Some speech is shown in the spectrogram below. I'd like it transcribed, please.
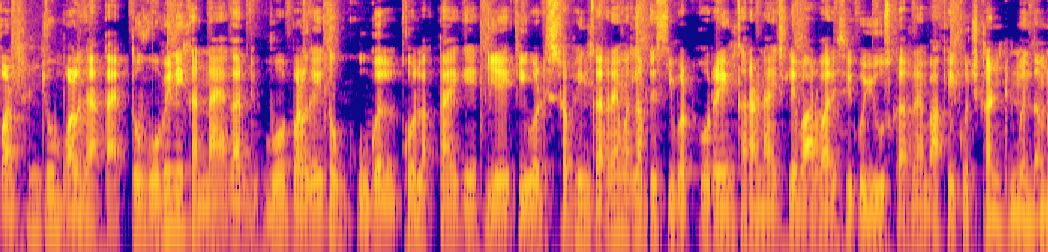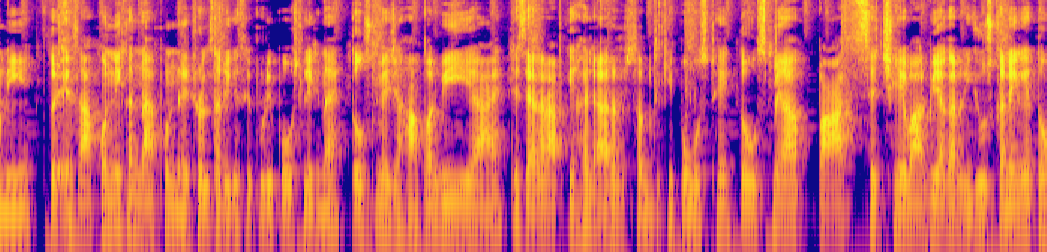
परसेंट जो बढ़ जाता है। तो वो भी नहीं करना है। अगर वो बढ़ गई तो गूगल को लगता है कि ये कीवर्ड स्टफिंग कर रहे हैं मतलब जिस कीवर्ड को रैंक कराना है, इसलिए बार बार इसी को यूज़ कर रहे हैं, बाकी कुछ कंटेंट में दम नहीं है। तो ऐसा आपको नहीं करना, आपको नेचुरल तरीके से पूरी पोस्ट लिखना है। तो उसमें जहाँ पर भी ये आए जैसे अगर आपकी हज़ार शब्द की पोस्ट है तो उसमें आप पाँच से छह बार भी अगर यूज़ करेंगे तो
